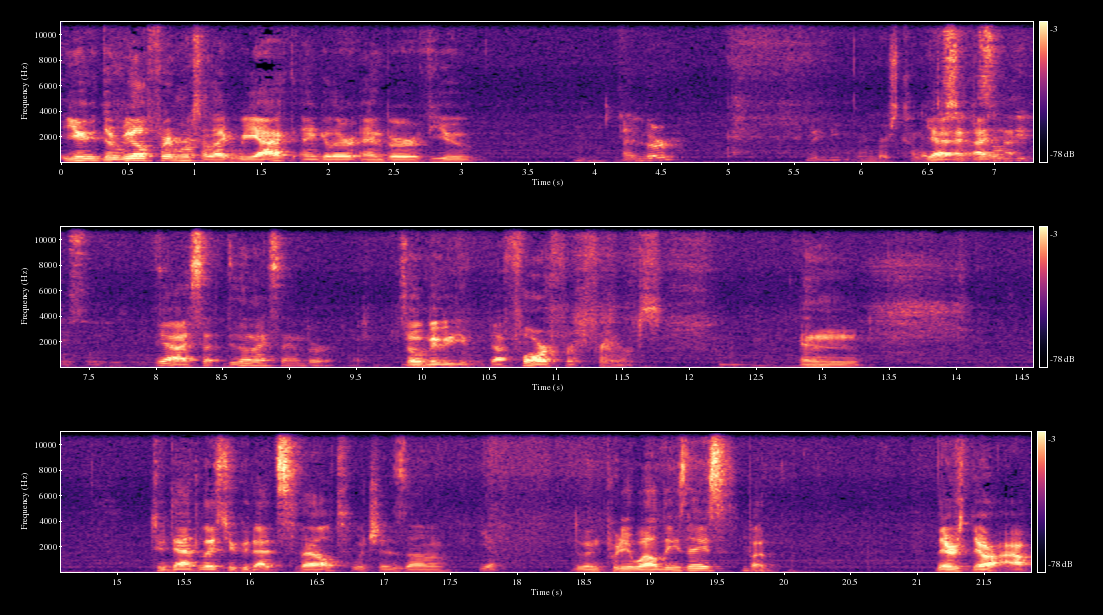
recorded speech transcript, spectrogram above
you the real frameworks are like React, Angular, Ember, Vue. Ember, maybe. Ember's kind of Yeah, disappeared. I- Some I- people still use it. Yeah, I said didn't I say Ember? So maybe that four fr- frameworks. And to that list, you could add Svelte, which is uh, Yeah. doing pretty well these days. But there's there are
